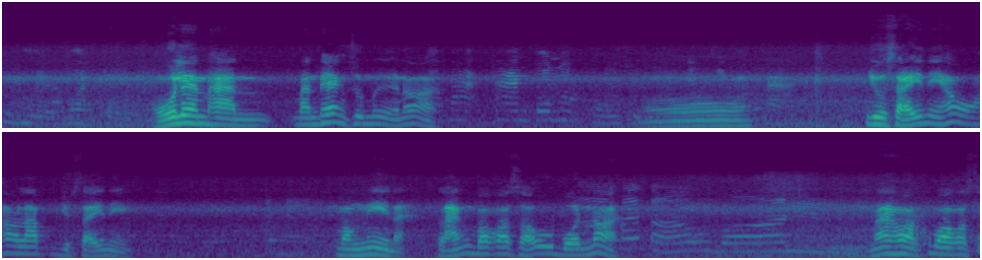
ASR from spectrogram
ชุมเมืองละบอดโจโอ้เล่นผ่านบันแพงซูมือเนาะ ผ่านตัวนอกโกสุมโอ้ยังสิบ่กล้าอยู่ไสนี่เฮาเฮารับอยู่ไสนี่มองนี่นะหลังบกสอุบลเนาะข้อต่ออุบลมาหอดบกส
